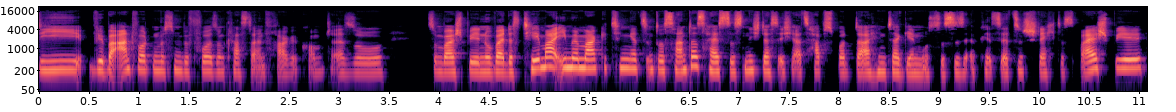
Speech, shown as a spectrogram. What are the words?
die wir beantworten müssen, bevor so ein Cluster in Frage kommt. Also zum Beispiel, nur weil das Thema E-Mail-Marketing jetzt interessant ist, heißt es das nicht, dass ich als HubSpot dahinter gehen muss. Das ist, okay, ist jetzt ein schlechtes Beispiel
